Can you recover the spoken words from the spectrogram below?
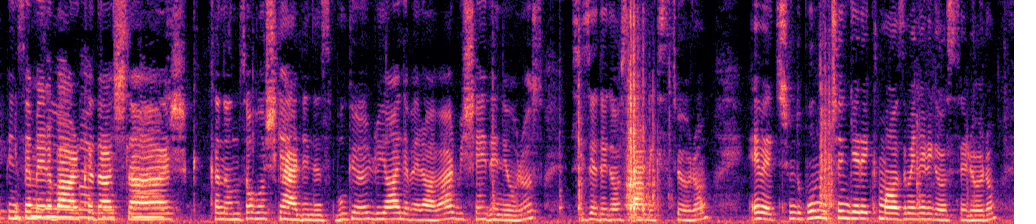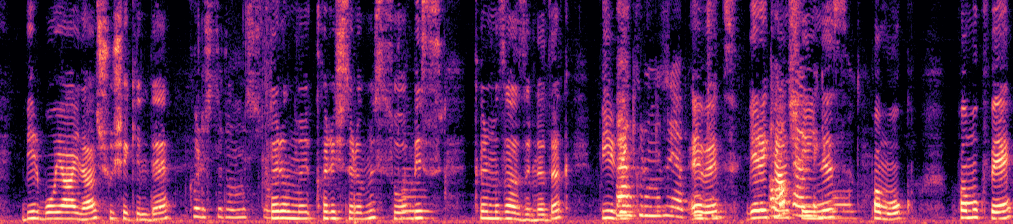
Hepinize merhaba arkadaşlar. Kanalımıza hoş geldiniz. Bugün Rüya ile beraber bir şey deniyoruz. Size de göstermek istiyorum. Evet, şimdi bunun için gerekli malzemeleri gösteriyorum. Bir boyayla şu şekilde Karıştırılmış su. karılmış, karıştırılmış su. Biz kırmızı hazırladık. Bir de Ben kırmızı yaptım. Evet, gereken şeyiniz pamuk. Pamuk ve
